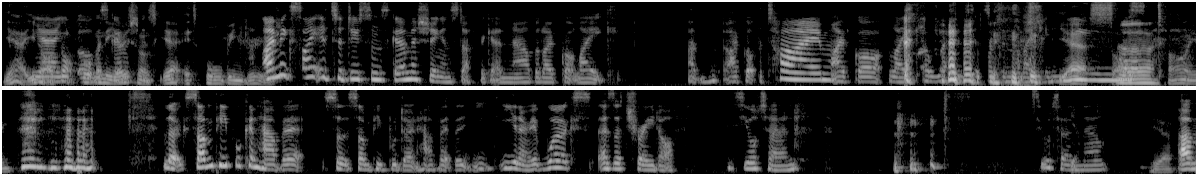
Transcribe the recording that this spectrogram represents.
yeah, you know, Yeah, I've you not fought many Jotun. On, yeah, it's all been Druj. I'm excited to do some skirmishing and stuff again now that I've got like. I've- I've got the time. I've got like a weapon system that I can yeah, use. solid Uh, time. Look, some people can have it, so that some people don't have it. That you know, it works as a trade-off. It's your turn. it's your turn Yeah. now. Yeah. Um,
